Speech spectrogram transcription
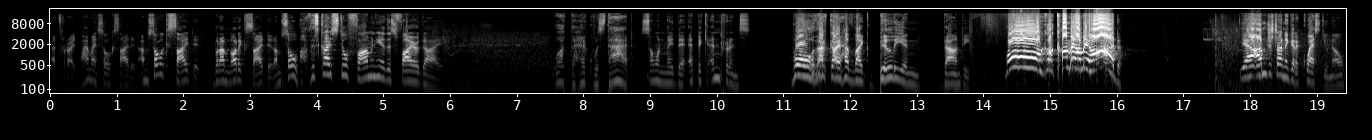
That's right. Why am I so excited? I'm so excited, but I'm not excited. I'm so... Oh, this guy's still farming here, this fire guy. What the heck was that? Someone made their epic entrance. Whoa, that guy had like billion bounty. Whoa, come at me hard! Yeah, I'm just trying to get a quest, you know.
